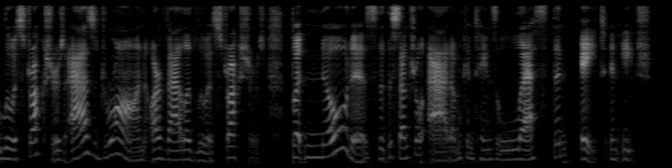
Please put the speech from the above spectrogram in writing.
Lewis structures, as drawn, are valid Lewis structures, but notice that the central atom contains less than 8 in each.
